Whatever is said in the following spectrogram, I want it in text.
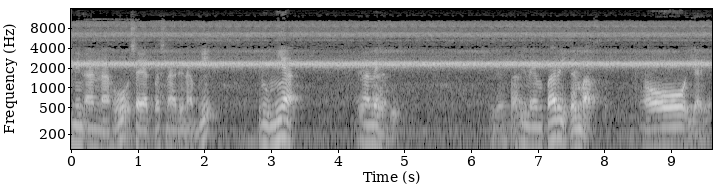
Min annahu sayaktos nari Nabi. Rumia aleh. Dilempari. Dilempari. Tembak. Oh iya iya.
